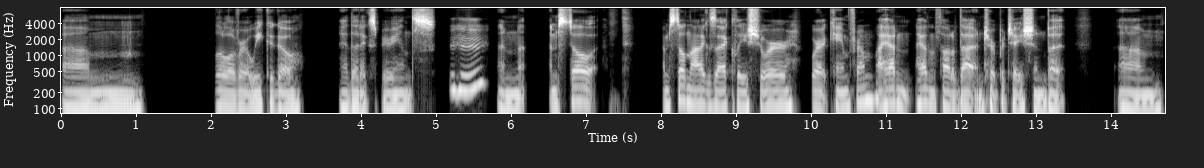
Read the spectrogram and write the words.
um a little over a week ago. I had that experience Mm-hmm. and I'm still I'm still not exactly sure where it came from. I hadn't I hadn't thought of that interpretation, but um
